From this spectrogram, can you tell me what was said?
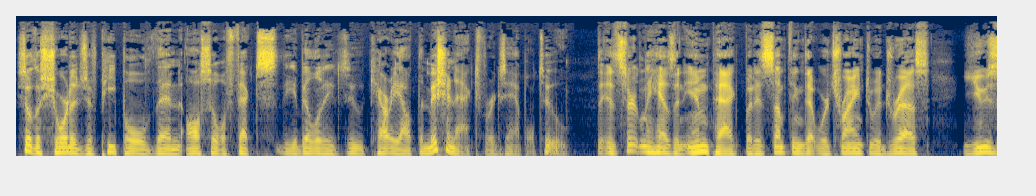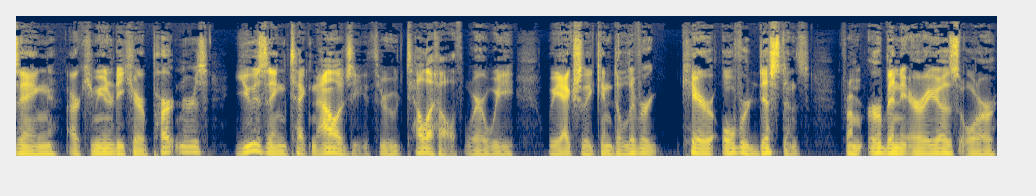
So the shortage of people then also affects the ability to carry out the Mission Act, for example, too. It certainly has an impact, but it's something that we're trying to address using our community care partners, using technology through telehealth, where we, we actually can deliver care over distance from urban areas or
